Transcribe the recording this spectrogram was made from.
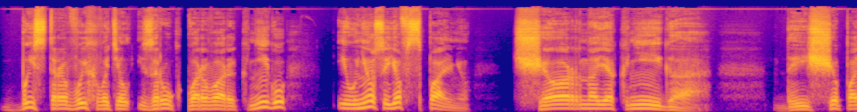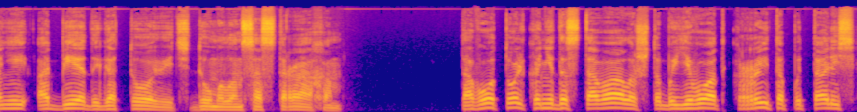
быстро выхватил из рук Варвары книгу и унес ее в спальню. «Черная книга! Да еще по ней обеды готовить», — думал он со страхом. Того только не доставало, чтобы его открыто пытались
